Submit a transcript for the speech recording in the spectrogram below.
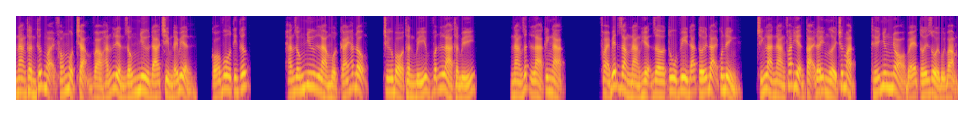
nàng thần thức ngoại phóng một chạm vào hắn liền giống như đá chìm đáy biển, có vô tin tức. Hắn giống như là một cái hấp động, chứ bỏ thần bí vẫn là thần bí. Nàng rất là kinh ngạc. Phải biết rằng nàng hiện giờ Tu Vi đã tới đại quân đỉnh, chính là nàng phát hiện tại đây người trước mặt, thế nhưng nhỏ bé tới rồi bụi bặm.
